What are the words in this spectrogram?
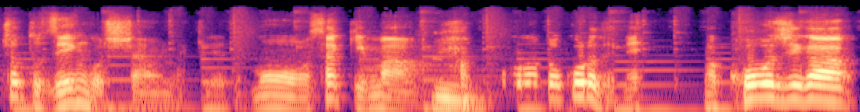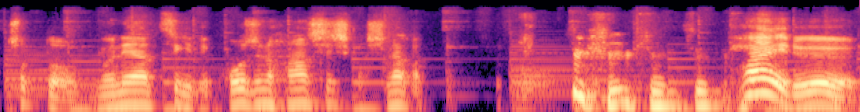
ちょっと前後しちゃうんだけれども、さっき、まあ、うん発酵のところでね、まあ、麹がちょっと胸熱すぎて、麹の話しかしなかったんですけど、いわゆる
